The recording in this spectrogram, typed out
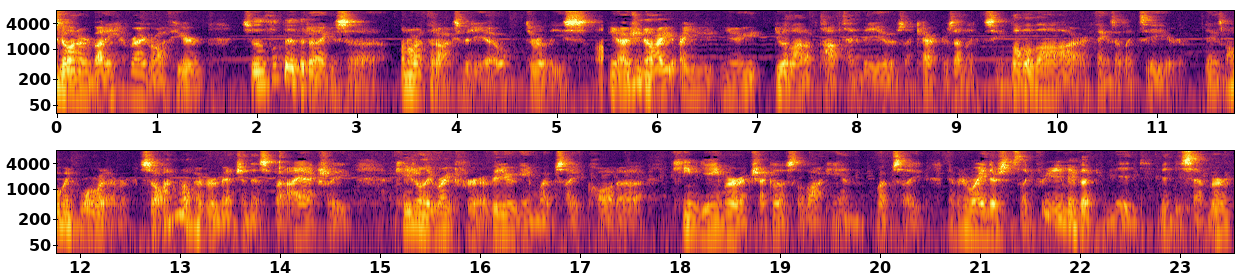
it going everybody? Ragiroth here. So a little bit of a, I guess, uh, unorthodox video to release. Um, you know, as you know, I, you know, you do a lot of top 10 videos, like characters I'd like to see, blah, blah, blah, or things I'd like to see, or things I'm hoping for, whatever. So I don't know if I've ever mentioned this, but I actually occasionally write for a video game website called uh, Keen Gamer, a Czechoslovakian website. I've been writing there since like maybe like mid mid December.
